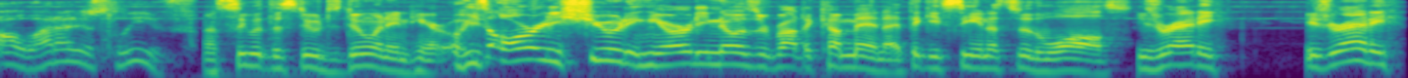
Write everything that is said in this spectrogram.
Oh, why'd I just leave? Let's see what this dude's doing in here. Oh, he's already shooting. He already knows we're about to come in. I think he's seeing us through the walls. He's ready. He's ready.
